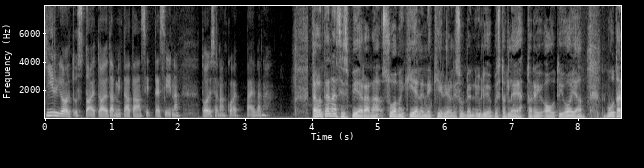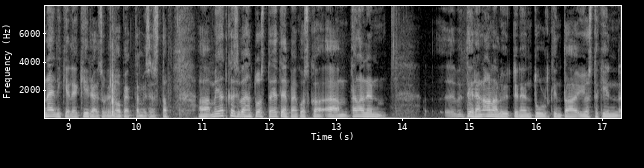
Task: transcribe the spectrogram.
kirjoitustaitoa, jota mitataan sitten siinä toisena koepäivänä. Täällä on tänään siis vieraana suomen kielen ja kirjallisuuden yliopiston lehtori Outi Oja. Me puhutaan äidinkielen ja kirjallisuuden opettamisesta. Me jatkaisin vähän tuosta eteenpäin, koska tällainen tehdään analyyttinen tulkinta jostakin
